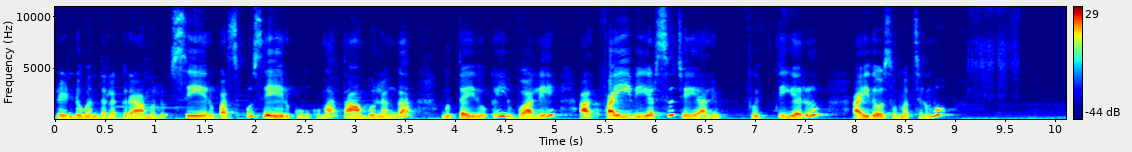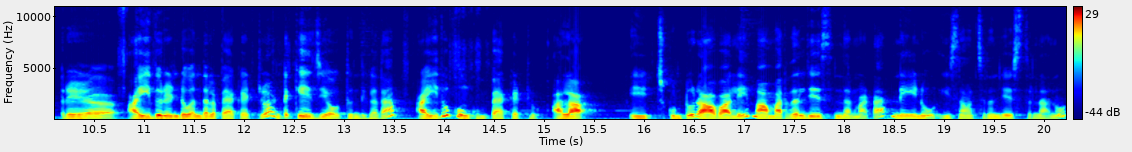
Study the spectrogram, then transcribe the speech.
రెండు వందల గ్రాములు. సేరు పసుపు సేరు కుంకుమ తాంబూలంగా ముత్తైదుకి ఇవ్వాలి. ఫైవ్ ఇయర్స్ చేయాలి. ఫిఫ్త్ ఇయర్ ఐదో సంవత్సరము రే ఐదు రెండు వందల ప్యాకెట్లు అంటే కేజీ అవుతుంది కదా. ఐదు కుంకుమ ప్యాకెట్లు. అలా ఇచ్చుకుంటూ రావాలి. మా మరదలు చేసిందనమాట నేను ఈ సంవత్సరం చేస్తున్నాను.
